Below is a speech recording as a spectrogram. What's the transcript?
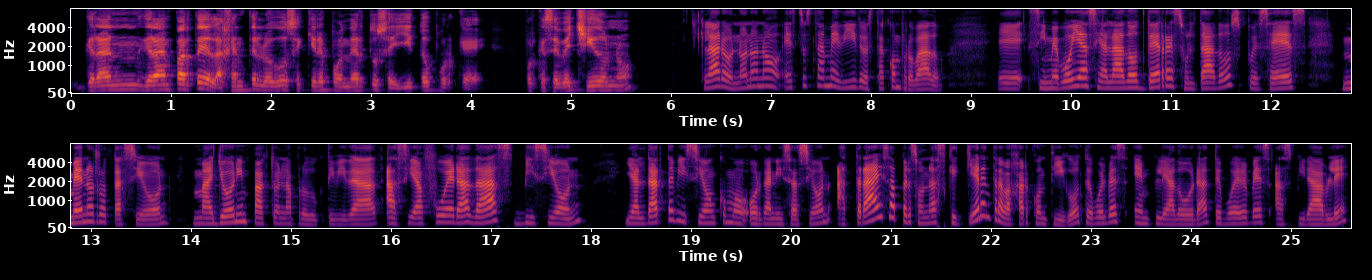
gran, gran parte de la gente luego se quiere poner tu sellito porque, porque se ve chido, ¿no? Claro, no, no, no, esto está medido, está comprobado. Eh, si me voy hacia el lado de resultados, pues es menos rotación, mayor impacto en la productividad. Hacia afuera das visión y al darte visión como organización, atraes a personas que quieren trabajar contigo, te vuelves empleadora, te vuelves aspirable.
